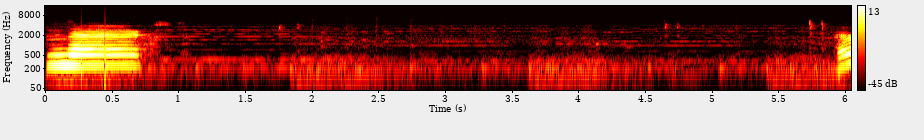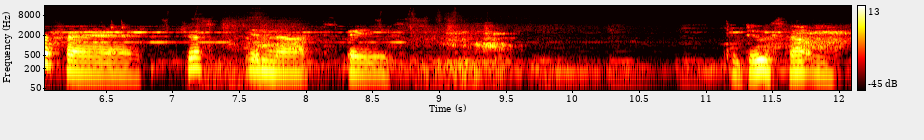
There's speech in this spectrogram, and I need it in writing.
Next. Perfect. Just enough space to do something.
